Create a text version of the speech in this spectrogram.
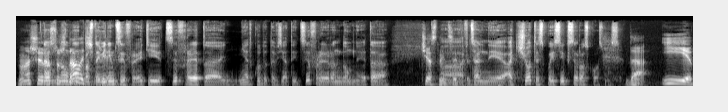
Но наши да, рассуждалочки... Ну, мы просто видим цифры. Эти цифры — это не откуда-то взятые цифры рандомные, это честные а, цифры. Официальные отчеты SpaceX и Роскосмоса. Да. И,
